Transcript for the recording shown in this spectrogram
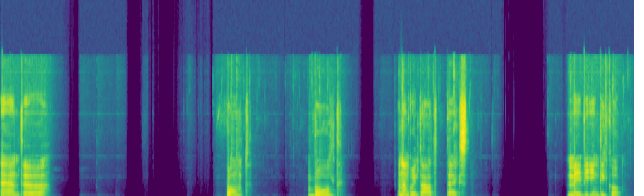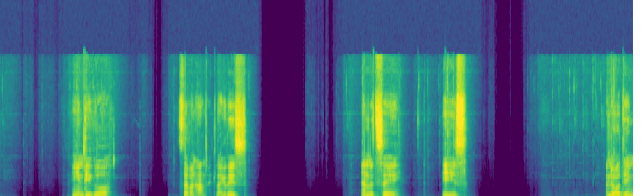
and uh, font. Bold. And I'm going to add text. Maybe indigo. Indigo 700 like this and let's say is loading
